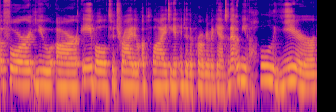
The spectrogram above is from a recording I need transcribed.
before you are able to try to apply to get into the program again. So that would mean a whole year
